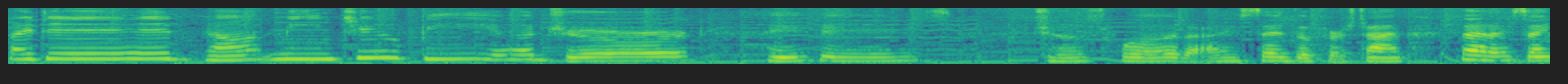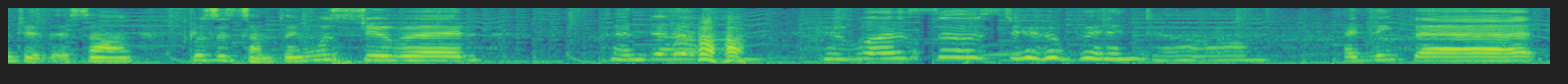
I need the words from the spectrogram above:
I did not mean to be a jerk. It is just what I said the first time that I sang to this song was that something was stupid and dumb. it was so stupid and dumb. I think that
